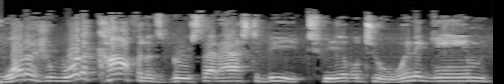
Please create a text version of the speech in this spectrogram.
what a what a confidence boost that has to be to be able to win a game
